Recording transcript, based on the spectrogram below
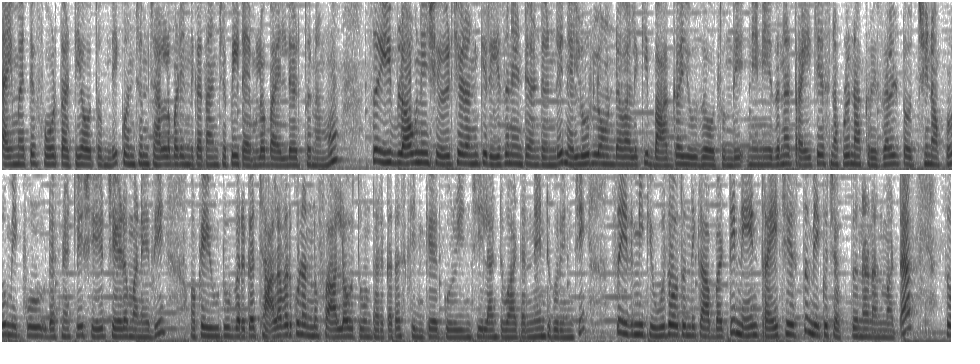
టైం అయితే ఫోర్ థర్టీ అవుతుంది. కొంచెం చల్లబడింది కదా అని చెప్పి ఈ టైంలో బయలుదేరుతున్నాము. సో ఈ వ్లాగ్ నేను షేర్ చేయడానికి రీజన్ ఏంటంటే అండి నెల్లూరులో ఉండే వాళ్ళకి బాగా యూజ్ అవుతుంది. నేను ఏదైనా ట్రై చేసినప్పుడు నాకు రిజల్ట్ వచ్చినప్పుడు మీకు డెఫినెట్లీ షేర్ చేయడం అనేది ఒక యూట్యూబర్గా చాలా వరకు నన్ను ఫాలో అవుతూ ఉంటారు కదా స్కిన్ కేర్ గురించి ఇలాంటి వాటన్నింటి గురించి. సో ఇది మీకు యూజ్ అవుతుంది కాబట్టి నేను ట్రై చేస్తూ మీకు చెప్తున్నాను అనమాట సో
